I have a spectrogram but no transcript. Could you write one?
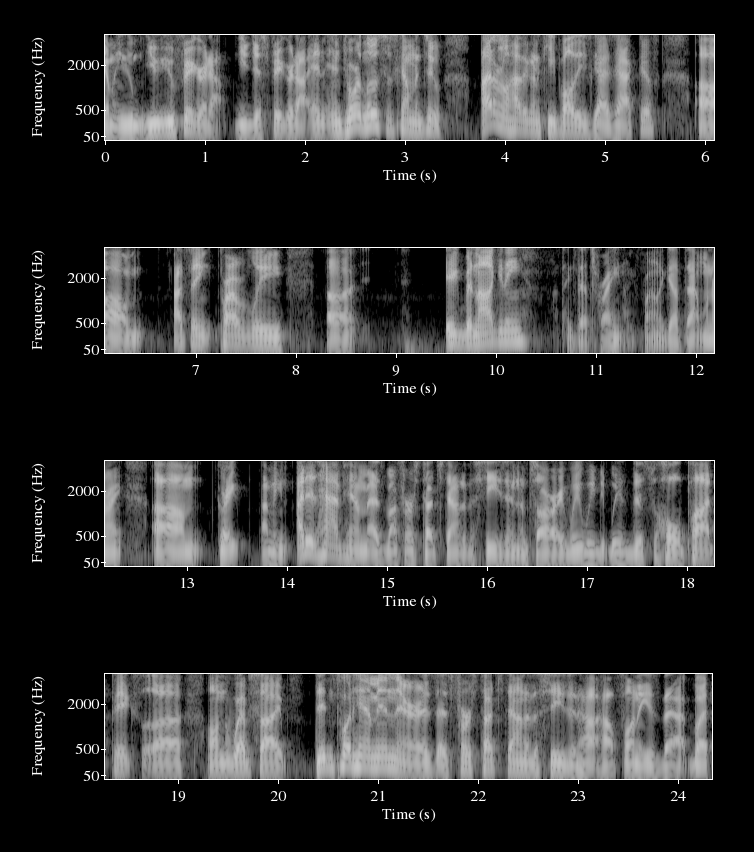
I mean, you you figure it out. You just figure it out. And and Jourdan Lewis is coming too. I don't know how they're going to keep all these guys active. Um, I think probably uh, Igbinoghene. I think that's right. Finally got that one right. Um, great. I mean, I didn't have him as my first touchdown of the season. I'm sorry. We we we this whole pod picks uh, on the website didn't put him in there as, as first touchdown of the season. How how funny is that? But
